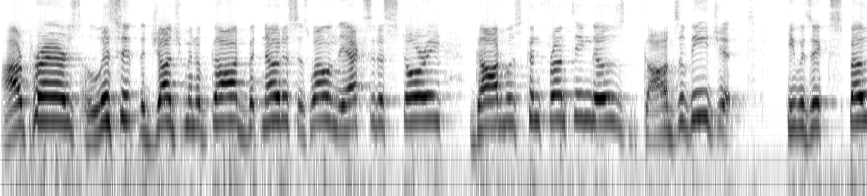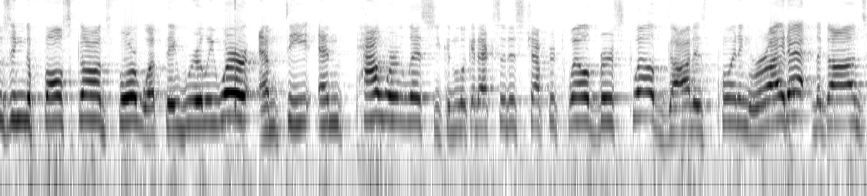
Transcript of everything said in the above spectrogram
Our prayers elicit the judgment of God, but notice as well in the Exodus story, God was confronting those gods of Egypt. He was exposing the false gods for what they really were empty and powerless. You can look at Exodus chapter 12, verse 12. God is pointing right at the gods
